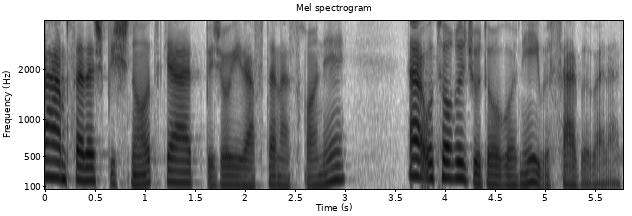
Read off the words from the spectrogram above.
به همسرش پیشنهاد کرد به جای رفتن از خانه در اتاق جداگانه ای به سر ببرد.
